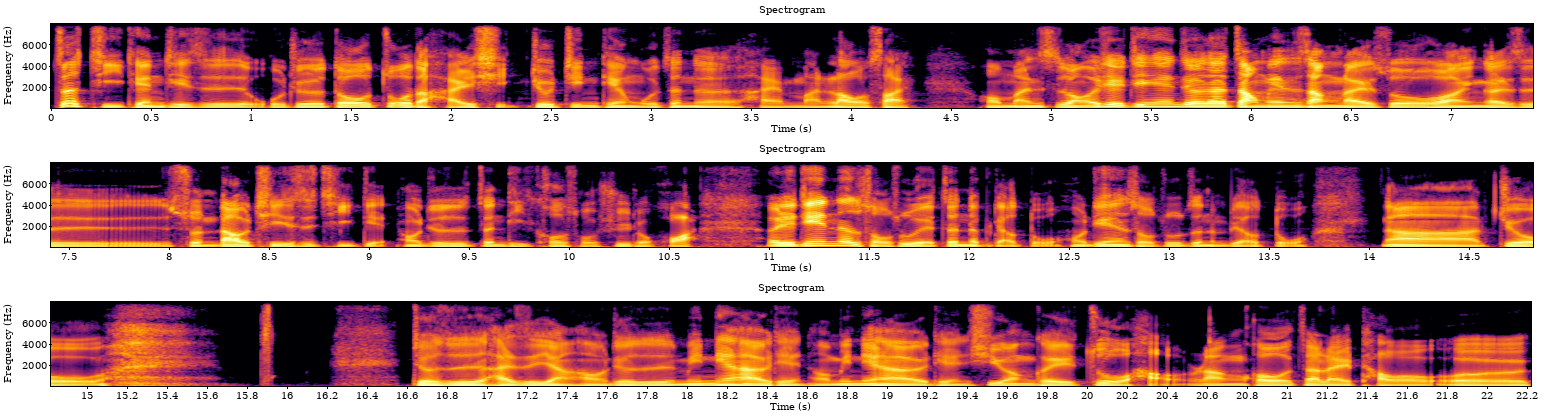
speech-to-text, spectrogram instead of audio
这几天其实我觉得都做的还行，就今天我真的还蛮落赛哦，蛮失望。而且今天就在账面上来说的话，应该是损到七十几点哦，就是整体扣手续的话，而且今天的手术也真的比较多哦，今天手术真的比较多，那就。就是还是一样哈，就是明天还有一天，好，明天还有一天，希望可以做好，然后再来讨呃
